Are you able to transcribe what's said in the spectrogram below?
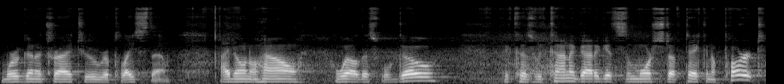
we're going to try to replace them. I don't know how well this will go because we kind of got to get some more stuff taken apart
